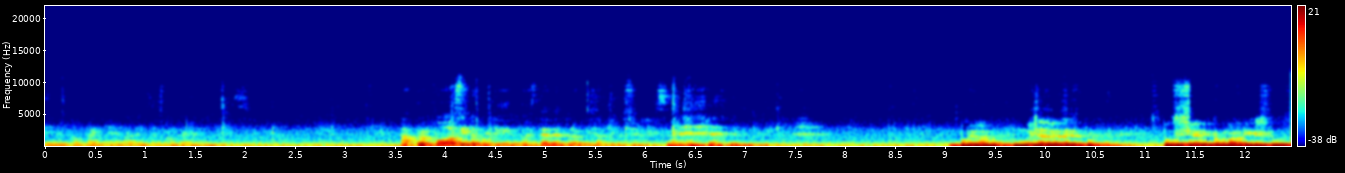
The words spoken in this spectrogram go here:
El compañero y dos compañeros. A propósito, porque no está dentro de mis atribuciones. Bueno, muchas gracias por la exposición y compartir sus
